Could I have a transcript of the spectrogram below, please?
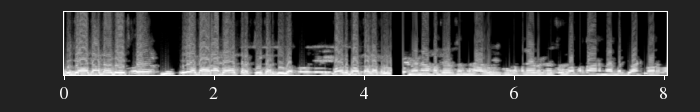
ਵੀ ਜਾਇਦਾਦਾਂ ਵੇਚ ਕੇ ਇਹ ਅਦਾਰਾ ਬਹੁਤ ਤਰੱਕੀ ਕਰ ਜੂਗਾ ਬਹੁਤ ਬਹੁਤ ਤੁਹਾਡਾ ਧੰਨਵਾਦ। ਮੈਂ ਨਾ ਬਲਦੇਵ ਸਿੰਘ ਮਧਾਲੀ ਆਪਣੇ ਵੱਲੋਂ ਸੂਬਾ ਪ੍ਰਧਾਨ ਮੈਂਬਰ ਜੁਆਇੰਟ ਫੋਰਮ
